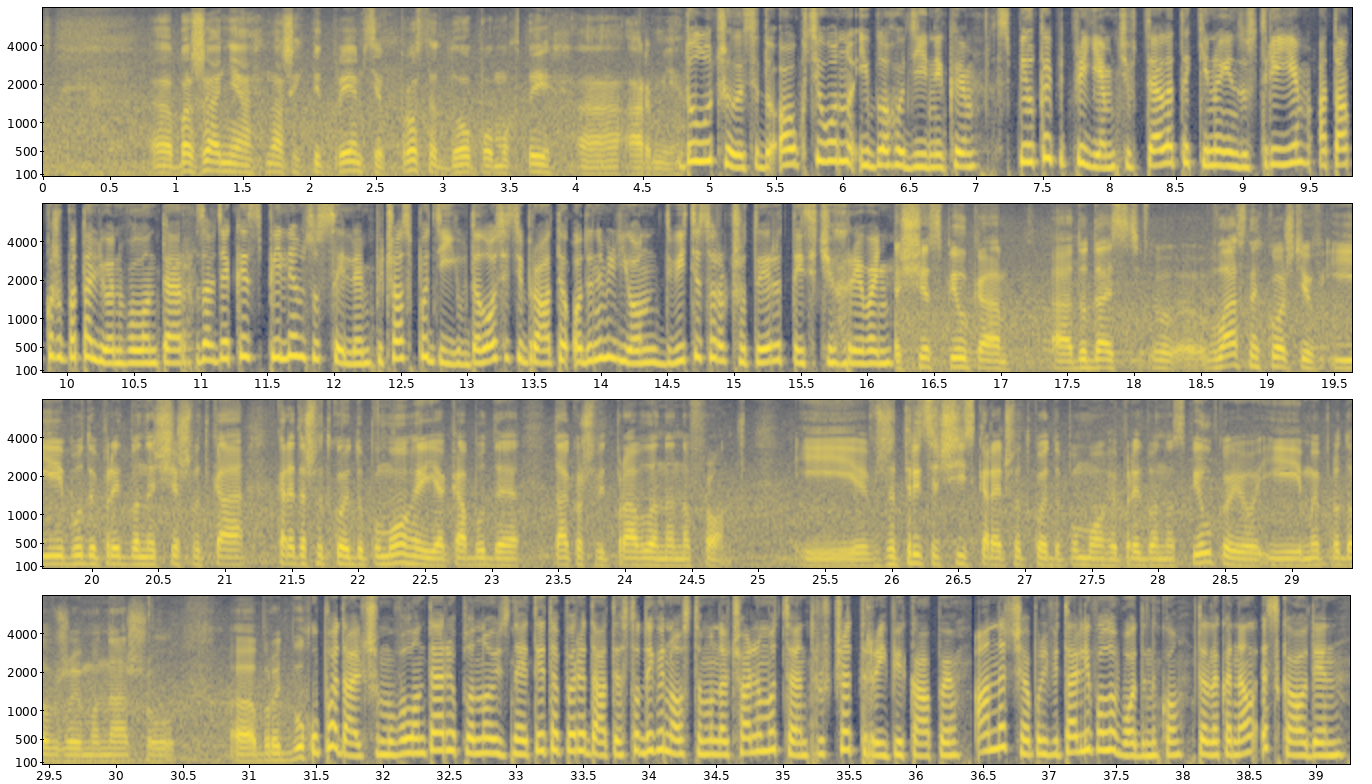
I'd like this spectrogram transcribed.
бажання наших підприємців просто допомогти е, армії. Долучилися до аукціону і благодійники, спілка підприємців теле та кіноіндустрії, а також батальйон волонтер. Завдяки спільним зусиллям під час подій вдалося зібрати 1 мільйон 244 тисячі гривень. Ще спілка е, додасть е, власних коштів і буде придбана ще швидка карета швидкої допомоги, яка буде також відправлена на фронт. І вже 36 карет швидкої допомоги придбано спілкою, і ми продовжуємо нашу е, боротьбу. У подальшому волонтери планують знайти та передати 190-му навчальному центру ще три пікапи. Анна Чепель, Віталій Воловоденко, телеканал СК 1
